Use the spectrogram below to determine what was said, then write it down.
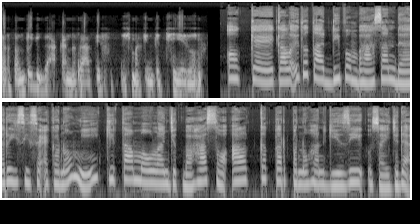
tertentu juga akan relatif semakin kecil. Oke, kalau itu tadi pembahasan dari sisi ekonomi, kita mau lanjut bahas soal keterpenuhan gizi usai jeda.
